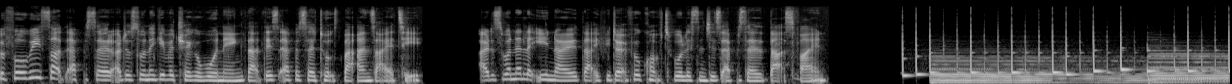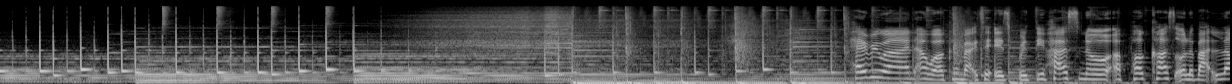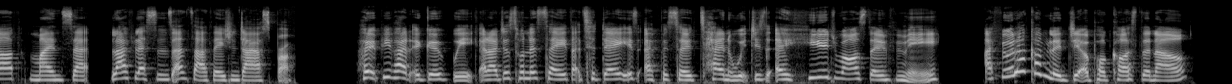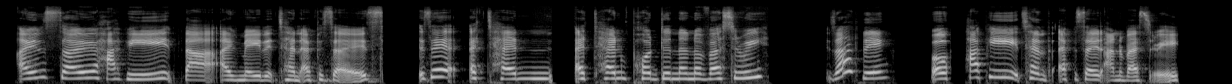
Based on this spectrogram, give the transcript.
Before we start the episode, I just want to give a trigger warning that this episode talks about anxiety. I just want to let you know that if you don't feel comfortable listening to this episode, that's fine. Hey everyone, and welcome back to It's Pretty Personal, a podcast all about love, mindset, life lessons, and South Asian diaspora. Hope you've had a good week, and I just want to say that today is episode 10, which is a huge milestone for me. I feel like I'm legit a podcaster now. I am so happy that I've made it 10 episodes. Is it a 10 a 10 pod anniversary? Is that a thing? Well, happy 10th episode anniversary.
